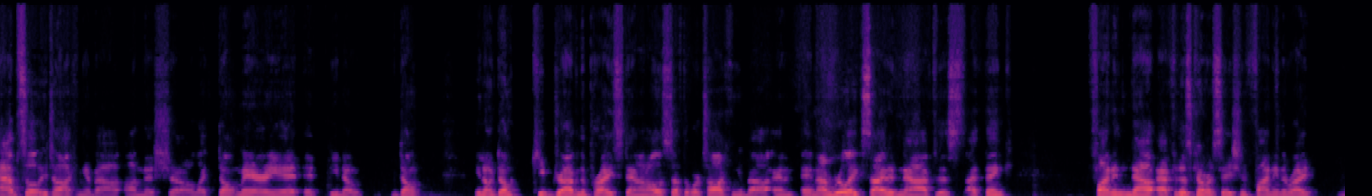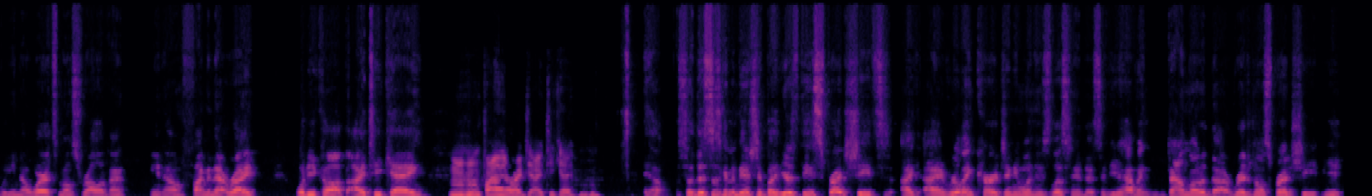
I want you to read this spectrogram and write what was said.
absolutely talking about on this show. Like, don't marry it. It, you know, don't, you know, don't keep driving the price down. All the stuff that we're talking about, and and I'm really excited now after this. I think finding now after this conversation, finding the right, you know, where it's most relevant. You know, finding that right. What do you call it? The ITK. Mm-hmm, finding the right ITK. Mm-hmm. Yeah. So this is going to be interesting. But these spreadsheets, I, I really encourage anyone who's listening to this, if you haven't downloaded the original spreadsheet you,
